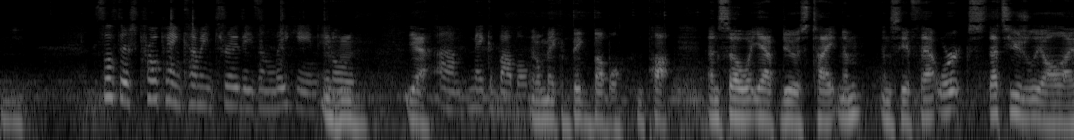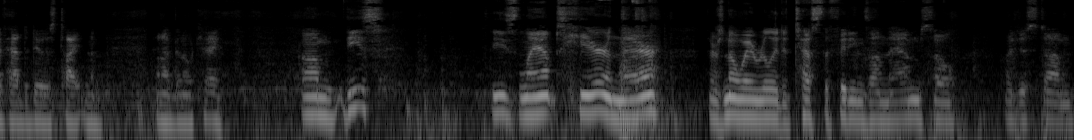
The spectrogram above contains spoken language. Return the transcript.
-mm. So if there's propane coming through these and leaking, it'll mm -hmm. Yeah. um, make a bubble. It'll make a big bubble and pop. And so what you have to do is tighten them and see if that works. That's usually all I've had to do is tighten them and I've been okay. Um, these, these lamps here and there, there's no way really to test the fittings on them. So I just um,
